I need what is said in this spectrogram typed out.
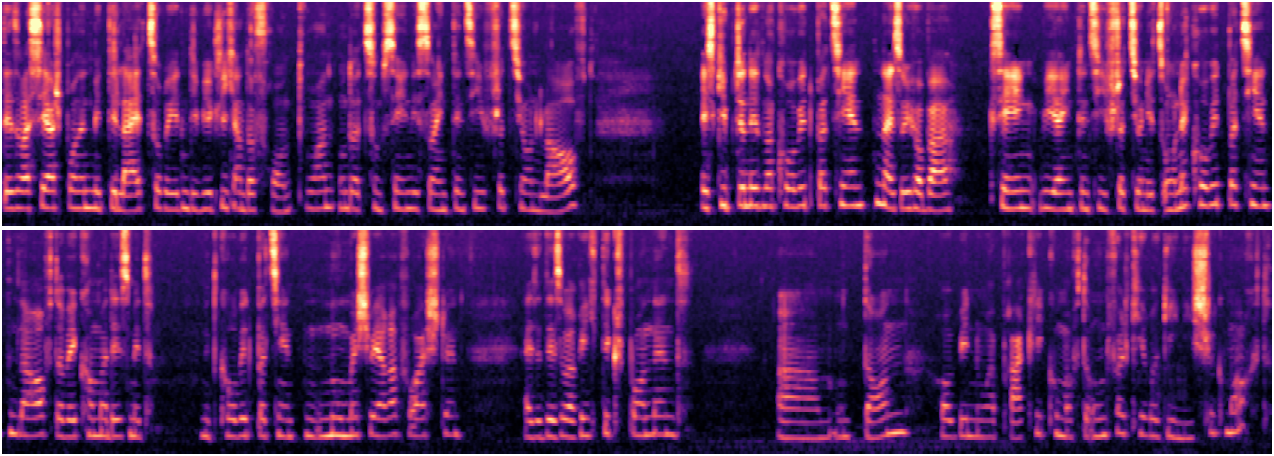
das war sehr spannend, mit den Leuten zu reden, die wirklich an der Front waren und auch zum sehen, wie so eine Intensivstation läuft. Es gibt ja nicht nur Covid-Patienten, also ich habe auch gesehen, wie eine Intensivstation jetzt ohne Covid-Patienten läuft, aber ich kann mir das mit, mit Covid-Patienten nur mehr schwerer vorstellen. Also das war richtig spannend. Ähm, und dann habe ich noch ein Praktikum auf der Unfallchirurgie in Ischl gemacht.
